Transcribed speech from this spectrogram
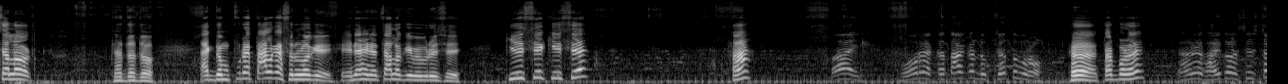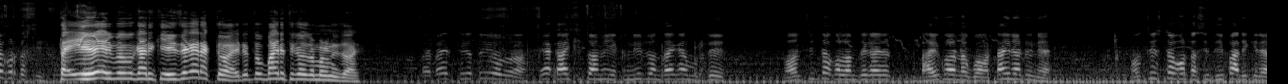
চালক। দো দো দো। একদম পুরা তাল গাছের লগে। এনা হেনা চালক এভাবে রয়েছে। কি হয়েছে কি হয়েছে হ্যাঁ? ভাই ওর একটা ঢুকছে তো বড় হ্যাঁ তারপরে? আমি ভাই করার চেষ্টা করতেছি। তা এইভাবে গাড়ি কি এই জায়গায় রাখতে হয়? এটা তো বাইরে থেকে জমানো যায়। ভাই বাইরে থেকে তুই হবে না। এক আইছি তো আমি এক নির্জন জায়গার মধ্যে। আমি চিন্তা করলাম যে গাড়ি ভাই করা নাকবো আমার টাইনা টুইনে। আমি চেষ্টা করতেছি দি পারি কিনা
